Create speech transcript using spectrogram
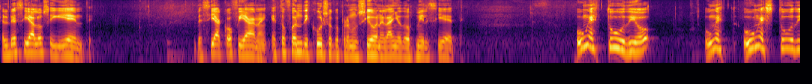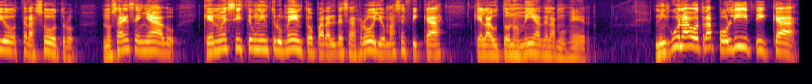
Él decía lo siguiente, decía Kofi Annan, esto fue un discurso que pronunció en el año 2007, un estudio, un, un estudio tras otro nos ha enseñado que no existe un instrumento para el desarrollo más eficaz que la autonomía de la mujer. Ninguna otra política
